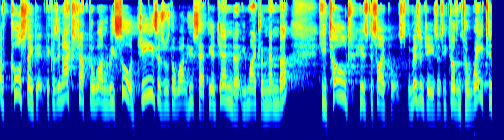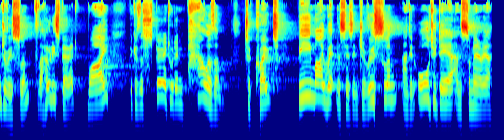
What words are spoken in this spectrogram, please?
Of course they did, because in Acts chapter 1, we saw Jesus was the one who set the agenda. You might remember. He told his disciples, the risen Jesus, he told them to wait in Jerusalem for the Holy Spirit. Why? Because the Spirit would empower them to, quote, be my witnesses in Jerusalem and in all Judea and Samaria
